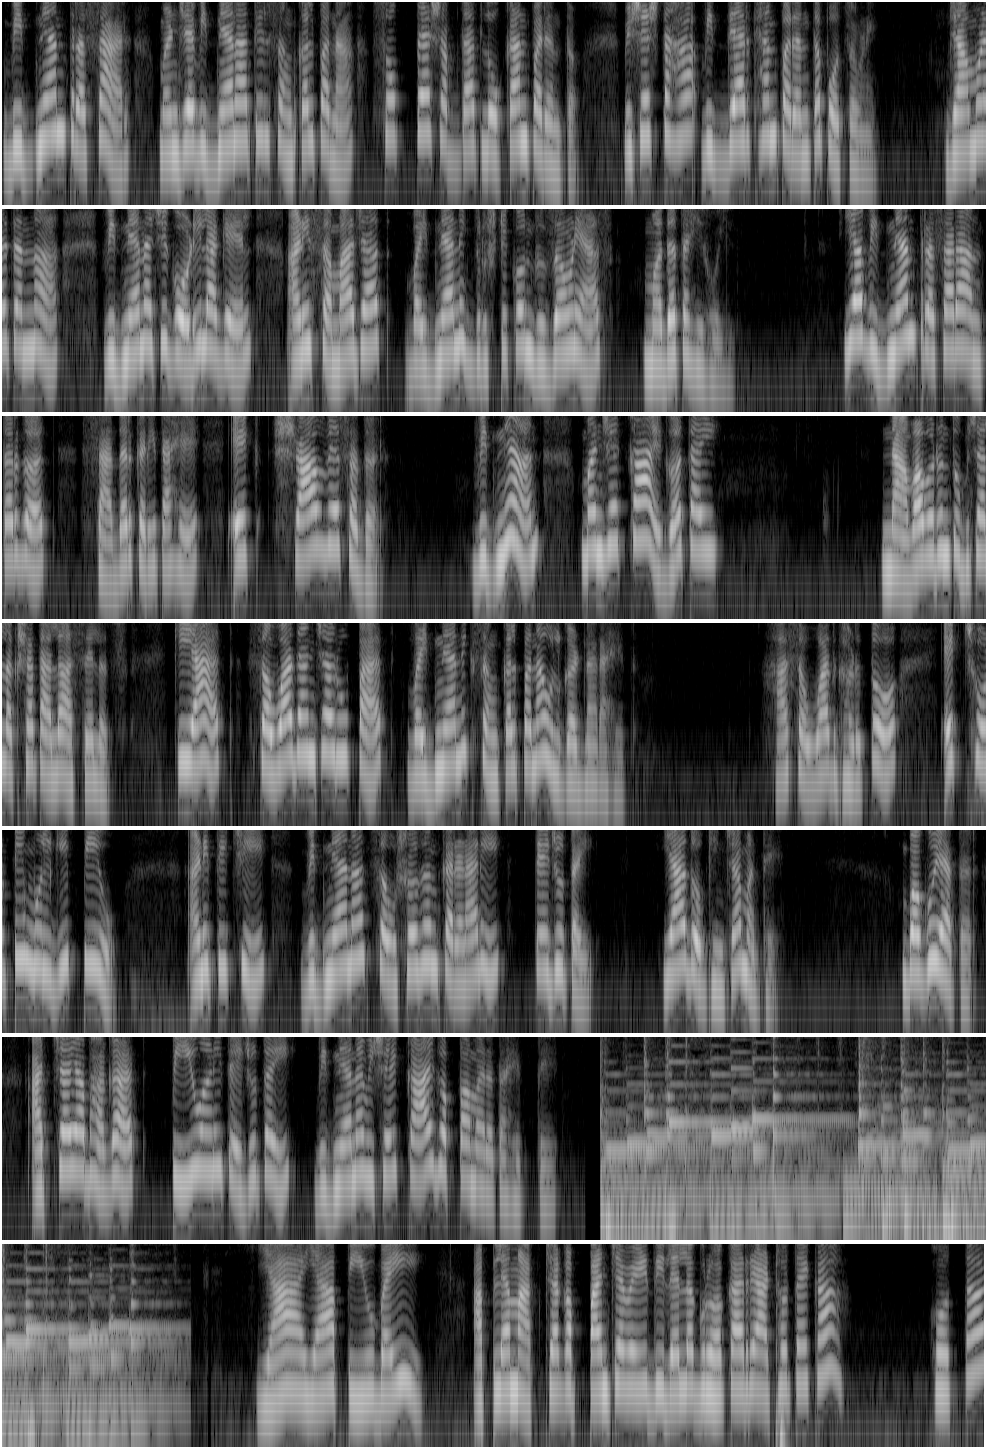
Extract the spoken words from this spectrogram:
विज्ञान प्रसार म्हणजे विज्ञानातील संकल्पना सोप्या शब्दात लोकांपर्यंत विशेषत विद्यार्थ्यांपर्यंत पोचवणे. ज्यामुळे त्यांना विज्ञानाची गोडी लागेल आणि समाजात वैज्ञानिक दृष्टिकोन रुजवण्यास मदतही होईल. या विज्ञान प्रसाराअंतर्गत सादर करीत आहे एक श्राव्य सदर. विज्ञान म्हणजे काय ग ताई? नावावरून तुमच्या लक्षात आलं असेलच की यात संवादांच्या रूपात वैज्ञानिक संकल्पना उलगडणार आहेत. हा संवाद घडतो एक छोटी मुलगी पियू आणि तिची विज्ञानात संशोधन करणारी तेजुताई या दोघींच्या मध्ये. बघूया तर आजच्या या भागात पियू आणि तेजुताई विज्ञानाविषयी काय गप्पा मारत आहेत ते? या या पियूबाई. आपल्या मागच्या गप्पांच्या वेळी दिलेलं गृहकार्य आठवतंय का? हो तर?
